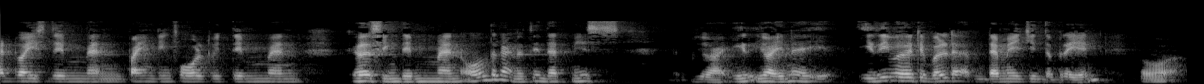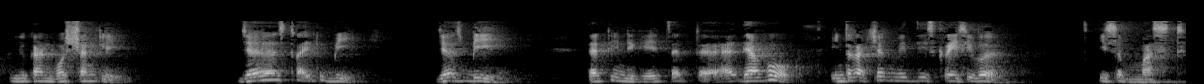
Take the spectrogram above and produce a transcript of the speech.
advise them and finding fault with them and cursing them and all the kind of thing, that means you are, you are in a irreversible damage in the brain, or you can wash and clean. Just try to be. Just be. That indicates that, uh, therefore, interaction with this crazy world is a must.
